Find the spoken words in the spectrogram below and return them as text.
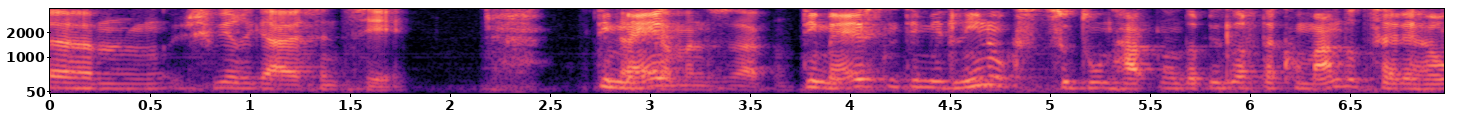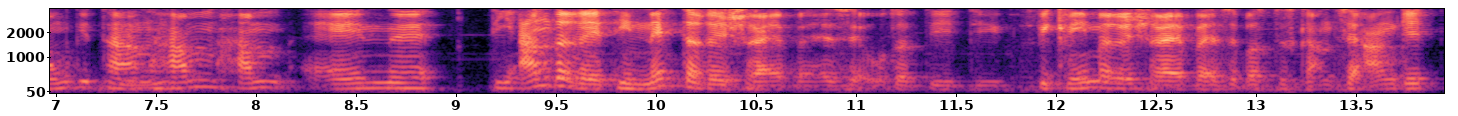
ähm, schwieriger als in C. Die, mei kann man so sagen. die meisten, die mit Linux zu tun hatten und ein bisschen auf der Kommandozeile herumgetan haben, haben eine, die andere, die nettere Schreibweise oder die, die bequemere Schreibweise, was das Ganze angeht,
